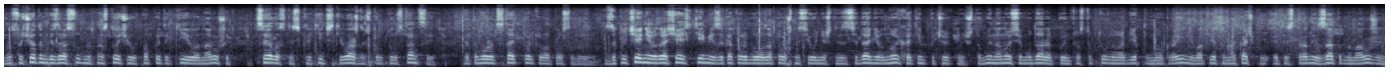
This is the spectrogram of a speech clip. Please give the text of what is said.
Но с учетом безрассудных настойчивых попыток Киева нарушить целостность критически важных структур станции, это может стать только вопросом времени. В заключение, возвращаясь к теме, из-за которой было запрошено сегодняшнее заседание, вновь хотим подчеркнуть, что мы наносим удары по инфраструктурным объектам на Украине в ответ на накачку этой страны западным оружием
